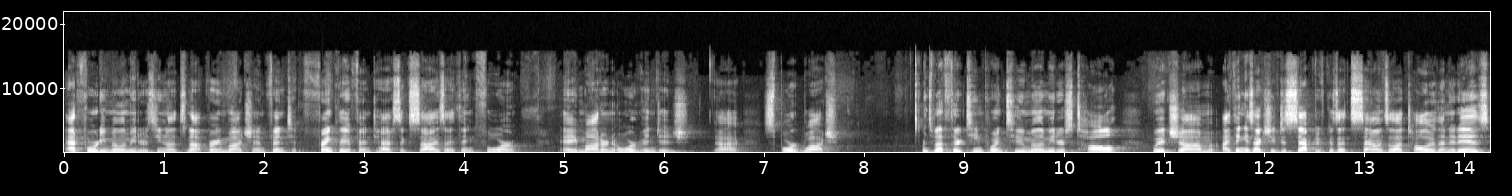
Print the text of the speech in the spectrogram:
at 40 millimeters, you know, it's not very much, and frankly, a fantastic size, I think, for a modern or vintage uh, sport watch. It's about 13.2 millimeters tall, which um, I think is actually deceptive because that sounds a lot taller than it is.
